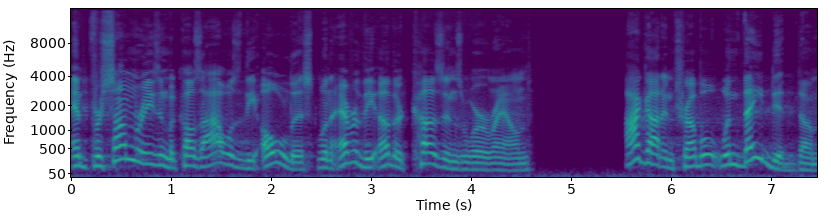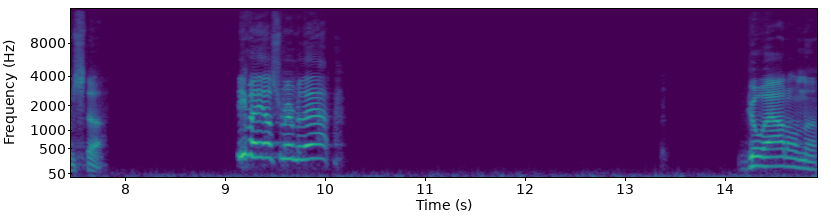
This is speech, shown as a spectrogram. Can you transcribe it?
And for some reason, because I was the oldest, whenever the other cousins were around, I got in trouble when they did dumb stuff. Anybody else remember that? Go out on the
